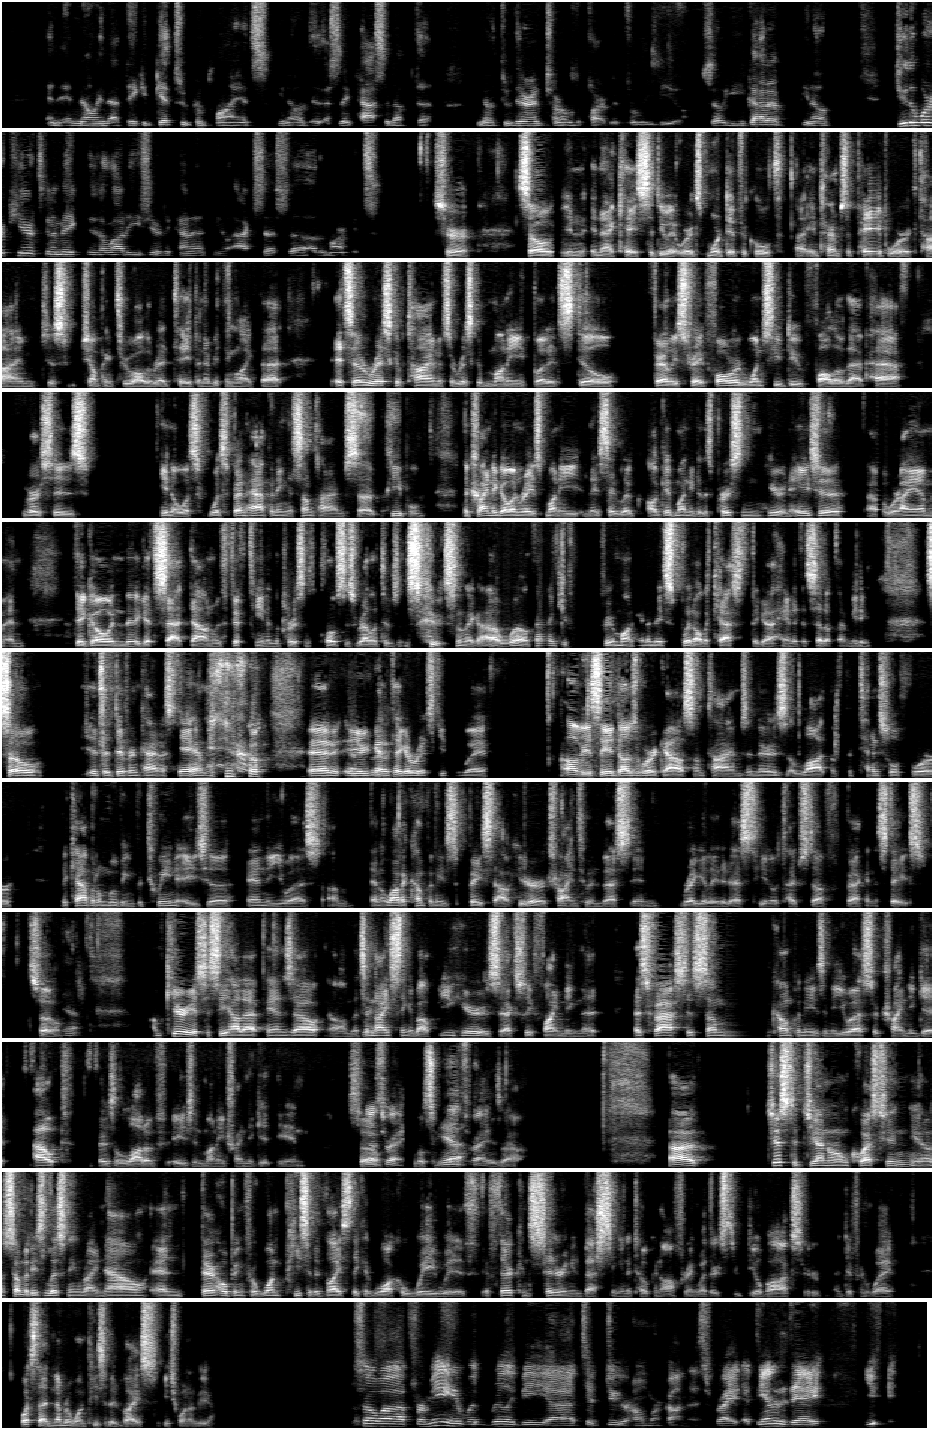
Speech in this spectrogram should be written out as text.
and, and knowing that they could get through compliance, you know, as they pass it up the, you know, through their internal department for review. So you gotta, you know, do the work here. It's going to make it a lot easier to kind of, you know, access uh, other markets. Sure. So in, in that case, to do it where it's more difficult uh, in terms of paperwork, time, just jumping through all the red tape and everything like that, it's a risk of time, it's a risk of money, but it's still fairly straightforward once you do follow that path. Versus, you know, what's what's been happening is sometimes uh, people they're trying to go and raise money, and they say, "Look, I'll give money to this person here in Asia, uh, where I am," and they go and they get sat down with 15 of the person's closest relatives in suits and like oh well thank you money and then they split all the cash that they got handed to set up that meeting so it's a different kind of scam you know and That's you're right. going to take a risk either way obviously it does work out sometimes and there's a lot of potential for the capital moving between asia and the us um, and a lot of companies based out here are trying to invest in regulated sto type stuff back in the states so yeah. i'm curious to see how that pans out um, that's yeah. a nice thing about being here is actually finding that as fast as some companies in the US are trying to get out, there's a lot of Asian money trying to get in. So that's right. We'll see yeah, that's right. plays out. Uh, just a general question, you know, somebody's listening right now and they're hoping for one piece of advice they could walk away with if they're considering investing in a token offering, whether it's through DealBox or a different way. What's that number one piece of advice, each one of you? So uh, for me, it would really be uh, to do your homework on this, right? At the end of the day, you,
